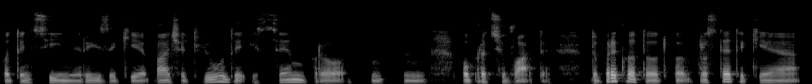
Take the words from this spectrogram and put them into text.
потенційні ризики бачать люди, і з цим про попрацювати. До прикладу, от п- просте таке,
